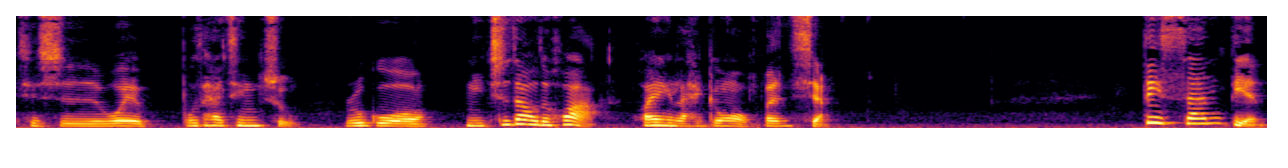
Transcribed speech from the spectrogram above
其实我也不太清楚。如果你知道的话，欢迎来跟我分享。第三点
